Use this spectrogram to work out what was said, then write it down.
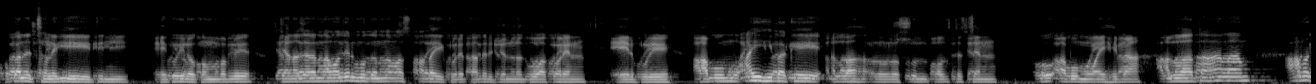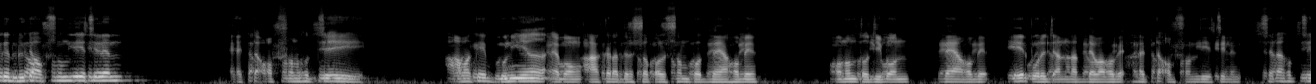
ওখানে চলে গিয়ে তিনি একই রকম ভাবে জানাজার নামাজের মতো নামাজ আদায় করে তাদের জন্য দোয়া করেন। এরপরে আবু মুআইহিবাকে আল্লাহ রসুল বলতেছেন, ও আবু মুআইহিবা, আল্লাহ তাআলা আমাকে দুইটা অপশন দিয়েছিলেন। একটা অপশন হচ্ছে, আমাকে দুনিয়া এবং আখেরাতের সকল সম্পদ দেয়া হবে। অনন্ত জীবন দেয়া হবে এরপরে জান্নাত দেওয়া হবে। আরেকটা অপশন দিয়েছিলেন সেটা হচ্ছে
